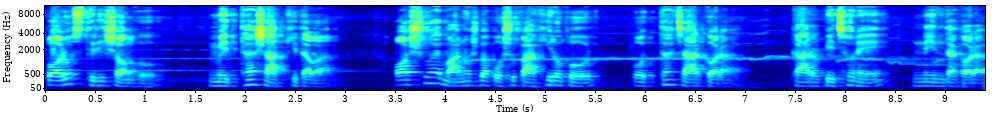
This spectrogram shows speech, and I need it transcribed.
পরস্ত্রী সঙ্গ মিথ্যা সাক্ষী দেওয়া, অসহায় মানুষ বা পশু পাখির ওপর অত্যাচার করা, কারও পিছনে নিন্দা করা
